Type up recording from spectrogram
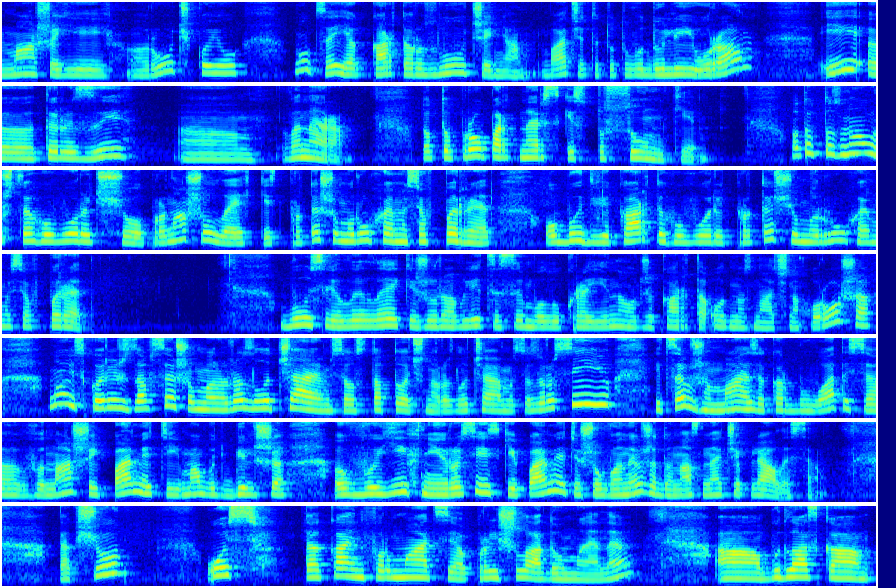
маше їй ручкою. Ну, Це як карта розлучення. Бачите, тут водолій Уран і е, Терези е, Венера. Тобто про партнерські стосунки. Ну, тобто, знову ж це говорить, що про нашу легкість, про те, що ми рухаємося вперед. Обидві карти говорять про те, що ми рухаємося вперед. Буслі, лелеки, журавлі це символ України, отже, карта однозначно хороша. Ну і, скоріш за все, що ми розлучаємося, остаточно розлучаємося з Росією, і це вже має закарбуватися в нашій пам'яті, і, мабуть, більше в їхній російській пам'яті, щоб вони вже до нас не чіплялися. Так що, ось така інформація прийшла до мене. Будь ласка,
